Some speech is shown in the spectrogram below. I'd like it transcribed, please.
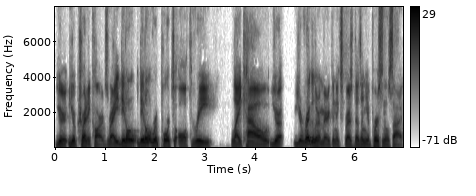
your your credit cards, right? They don't they don't report to all three like how your your regular American Express does on your personal side.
